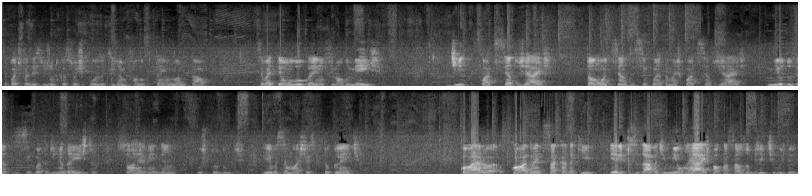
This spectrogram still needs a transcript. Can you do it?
você pode fazer isso junto com a sua esposa, que já me falou que tem um nome tal. Você vai ter um lucro aí no final do mês de 400 reais. Então, 850 mais 400 reais, 1.250 de renda extra só revendendo os produtos. E você mostra isso para o seu cliente. Qual era qual a grande sacada aqui? Ele precisava de mil reais para alcançar os objetivos dele.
